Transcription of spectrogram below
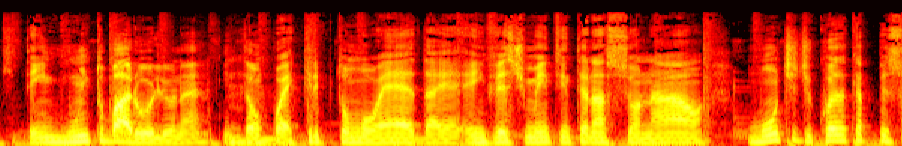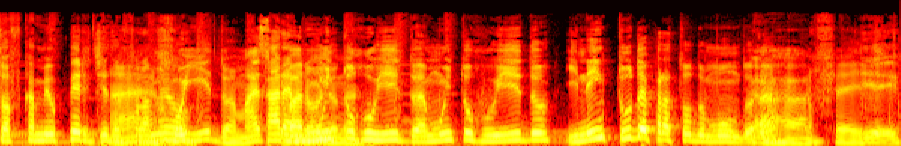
que tem muito barulho, né? Então, pô, é criptomoeda, é, é investimento internacional, um monte de coisa que a pessoa fica meio perdida. É, Fala, meu, ruído, é mais cara, que barulho, é muito né? ruído, é muito ruído. E nem tudo é pra todo mundo, né? Perfeito. E,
